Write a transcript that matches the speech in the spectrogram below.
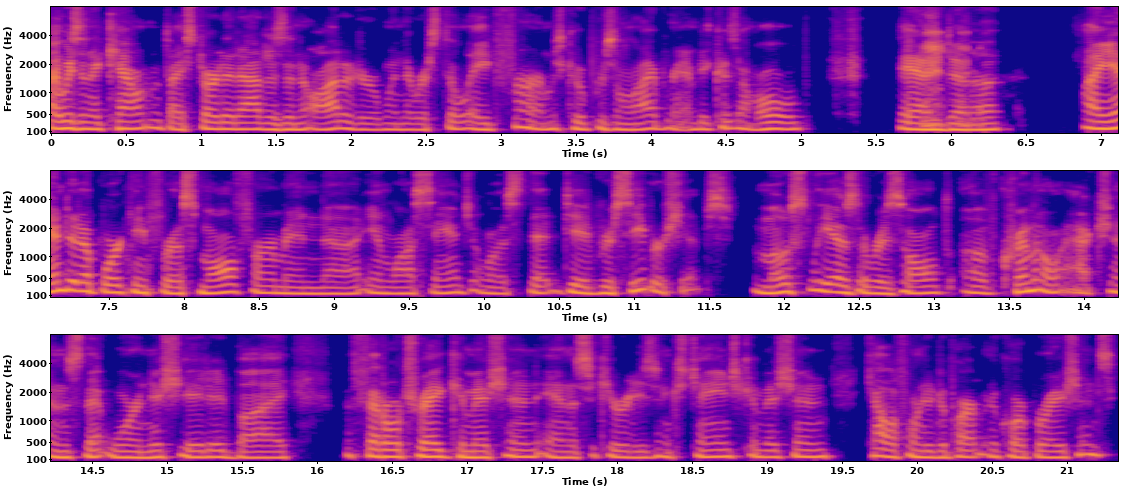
I was an accountant. I started out as an auditor when there were still eight firms, Coopers and Lybrand, because I'm old. And uh, I ended up working for a small firm in uh, in Los Angeles that did receiverships, mostly as a result of criminal actions that were initiated by the Federal Trade Commission and the Securities and Exchange Commission, California Department of Corporations.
